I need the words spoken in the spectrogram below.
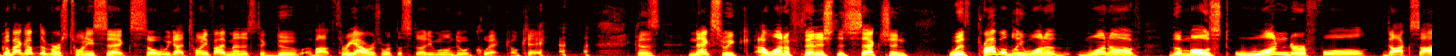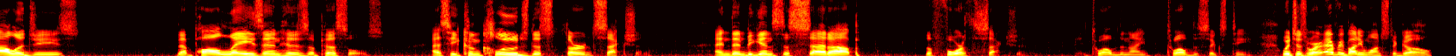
go back up to verse 26. So we got 25 minutes to do about three hours worth of study. We're going to do it quick, okay? Because next week I want to finish this section with probably one of, one of the most wonderful doxologies that Paul lays in his epistles as he concludes this third section and then begins to set up the fourth section, 12 to 9, 12 to 16, which is where everybody wants to go.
